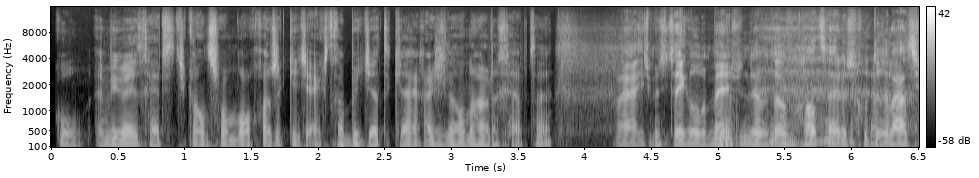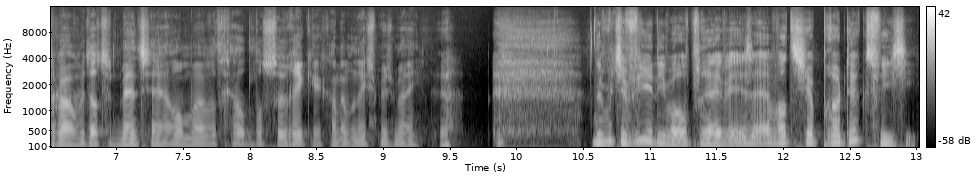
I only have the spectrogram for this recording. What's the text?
Cool. En wie weet geeft het je kans om nog eens een keertje extra budget te krijgen als je het wel nodig hebt. Hè? Nou ja, iets met stakeholder management hebben we het over gehad. Hè? Dus goed de relatie bouwen met dat soort mensen om wat geld los te wrikken. Ik kan helemaal niks mis mee. Nummertje vier die we opschreven is, eh, wat is je productvisie?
